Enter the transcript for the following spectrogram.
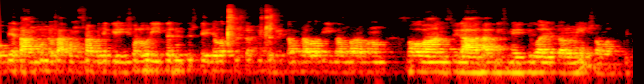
প্রিয়তাং পুণ্যকাকং সর্বযোগে ঈশ্বরহরি তন্তুষ্টে জগৎসৃষ্টকৃতম ভগবতী গঙ্গরমণ ভগবান শ্রী রাধা কৃষ্ণের যুগল চরণে সমর্পিত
